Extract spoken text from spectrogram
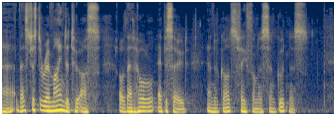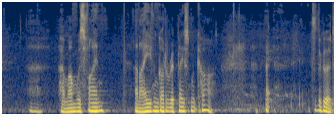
Uh, that's just a reminder to us of that whole episode and of God's faithfulness and goodness. Uh, her mum was fine, and I even got a replacement car. Uh, to the good.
